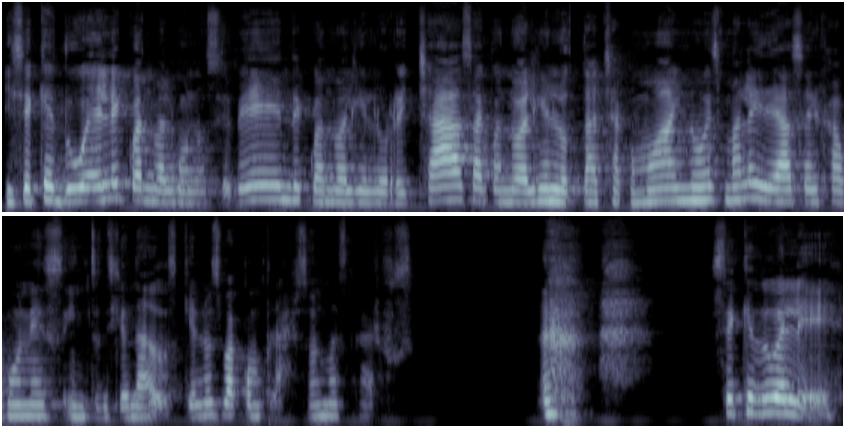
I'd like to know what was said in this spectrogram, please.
Y sé que duele cuando algo no se vende, cuando alguien lo rechaza, cuando alguien lo tacha como, ay, no, es mala idea hacer jabones intencionados. ¿Quién los va a comprar? Son más caros. sé que duele.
